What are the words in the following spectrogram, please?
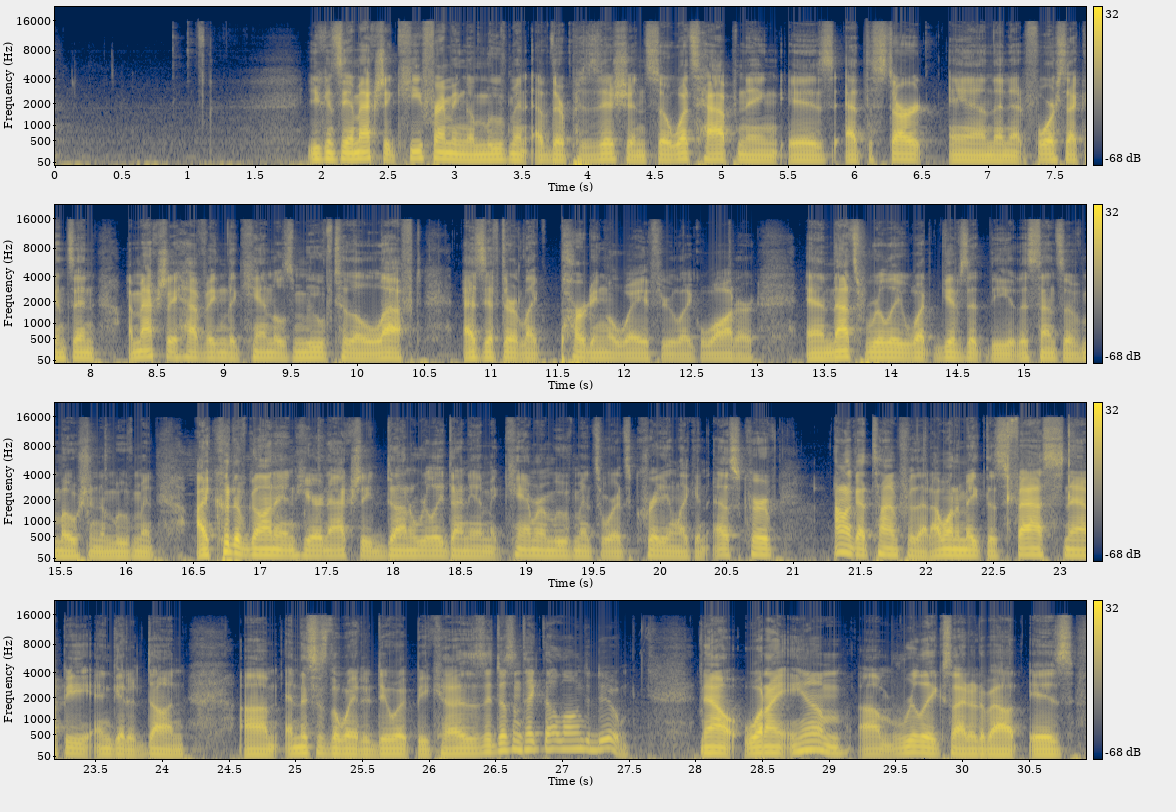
you can see I'm actually keyframing a movement of their position. So what's happening is at the start and then at four seconds in, I'm actually having the candles move to the left as if they're like parting away through like water. And that's really what gives it the, the sense of motion and movement. I could have gone in here and actually done really dynamic camera movements where it's creating like an S curve. I don't got time for that. I want to make this fast, snappy, and get it done. Um, and this is the way to do it because it doesn't take that long to do. Now, what I am um, really excited about is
